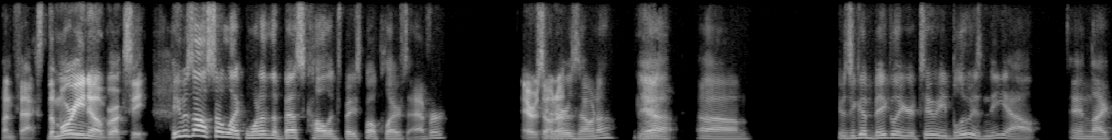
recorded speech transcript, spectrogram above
Fun facts. The more you know, Brooksy. He was also like one of the best college baseball players ever Arizona. Arizona. Yeah. Yeah. Um, he was a good big leaguer too. He blew his knee out, and like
